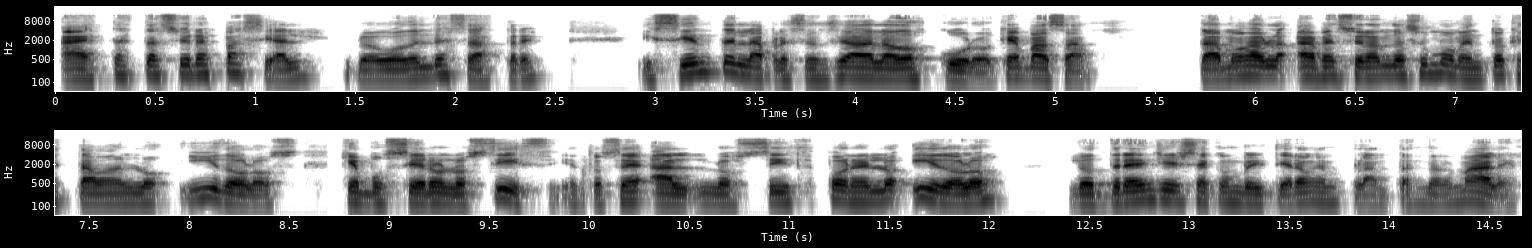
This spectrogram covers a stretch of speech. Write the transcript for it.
a esta estación espacial luego del desastre y sienten la presencia del lado oscuro. ¿Qué pasa? Estamos mencionando hace un momento que estaban los ídolos que pusieron los Sith. Y entonces, al los Sith poner los ídolos, los Drengir se convirtieron en plantas normales.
